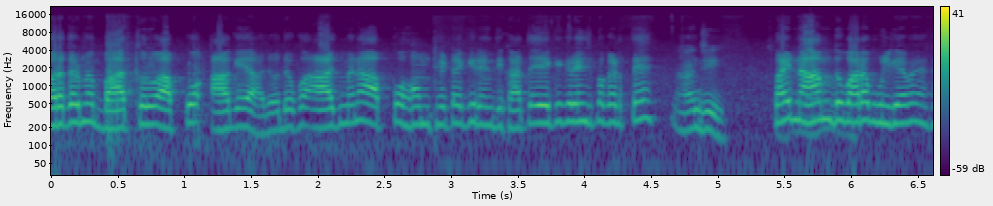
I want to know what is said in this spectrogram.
और अगर मैं बात करूँ आपको आगे आ जाओ। देखो आज मैं ना आपको होम थिएटर की रेंज दिखाते हैं। एक एक रेंज पकड़ते हैं? हाँ जी। भाई नाम दोबारा भूल गया मैं।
